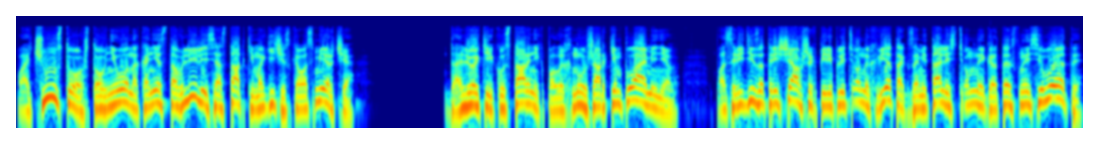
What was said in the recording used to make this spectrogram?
почувствовав, что в него наконец-то влились остатки магического смерча. Далекий кустарник полыхнул жарким пламенем. Посреди затрещавших переплетенных веток заметались темные гротескные силуэты.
